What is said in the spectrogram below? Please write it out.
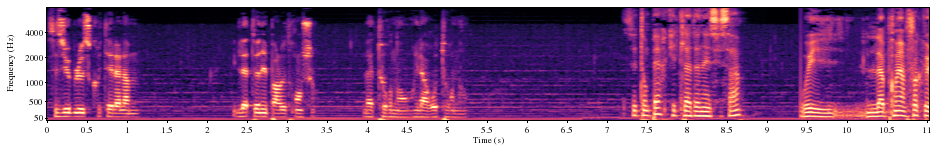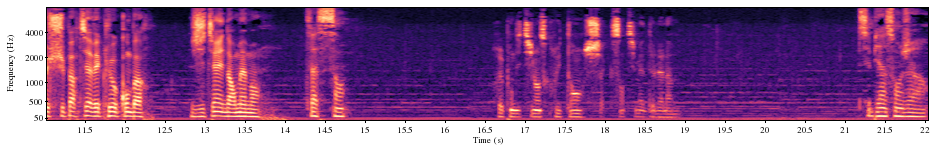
Ses yeux bleus scrutaient la lame. Il la tenait par le tranchant, la tournant et la retournant. C'est ton père qui te l'a donné, c'est ça? Oui, la première fois que je suis parti avec lui au combat. J'y tiens énormément. Ça se sent. Répondit-il en scrutant chaque centimètre de la lame. C'est bien son genre.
